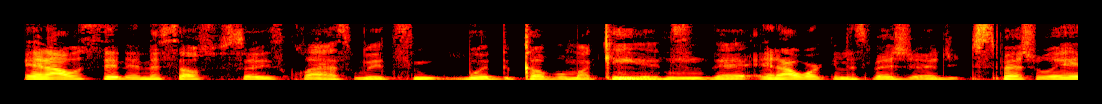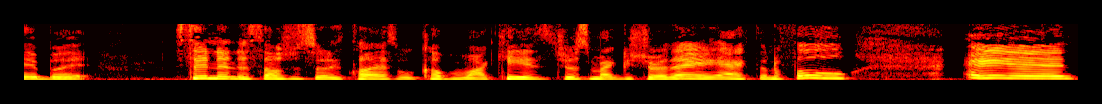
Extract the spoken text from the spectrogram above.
and I was sitting in a social studies class with some, with a couple of my kids. Mm-hmm. That, and I work in a special edu- special ed, but sitting in a social studies class with a couple of my kids, just making sure they ain't acting a fool. And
